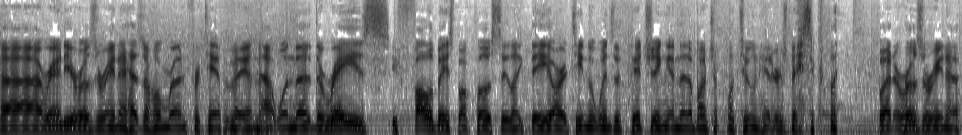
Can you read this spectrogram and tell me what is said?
Uh, Randy Arozarena has a home run for Tampa Bay in that one. The the Rays, if you follow baseball closely, like they are a team that wins with pitching and then a bunch of platoon hitters, basically. But Arozarena,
